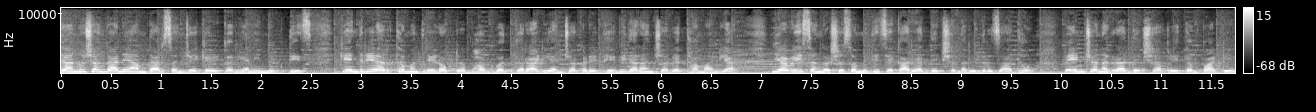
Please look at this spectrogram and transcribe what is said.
त्या अनुषंगाने आमदार संजय केळकर यांनी नुकतीच केंद्रीय अर्थमंत्री डॉक्टर भागवत कराड यांच्याकडे ठेवीदारांच्या व्यथा मांडल्या. यावेळी संघर्ष समितीचे कार्याध्यक्ष नरेंद्र जाधव पेणच्या नगराध्यक्षा प्रीतम पाटील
